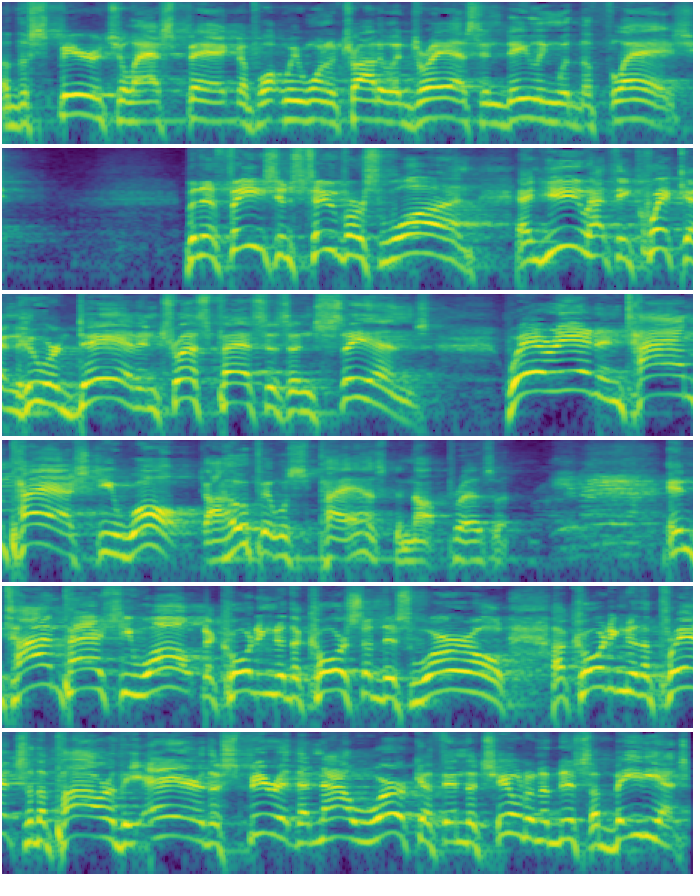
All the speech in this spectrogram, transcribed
of the spiritual aspect of what we want to try to address in dealing with the flesh. But in Ephesians 2 verse 1, and you hath he quickened who are dead in trespasses and sins, wherein in time past you walked. I hope it was past and not present. In time past, ye walked according to the course of this world, according to the prince of the power of the air, the spirit that now worketh in the children of disobedience,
